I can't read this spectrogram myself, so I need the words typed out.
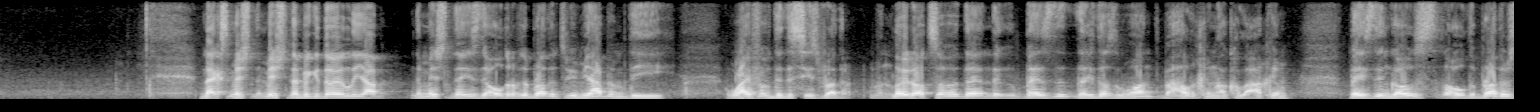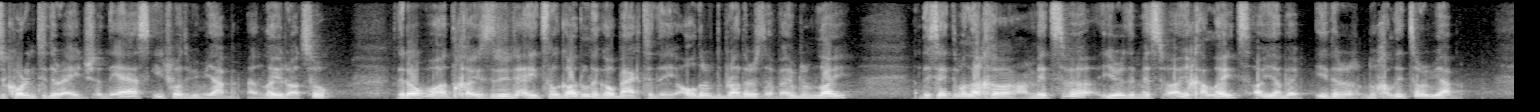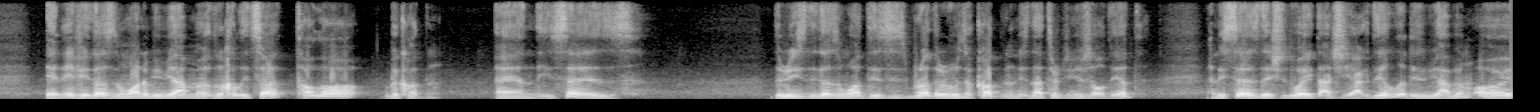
Next Mishnah, Mishnah Begdoil Yabim. The Mishnah is the older of the brother to be Yabim, the wife of the deceased brother. When Loy then the Beis Din that he doesn't want, Bahalachim al Kolachim, Beis Din goes all the brothers according to their age, and they ask each one to be Yabim. And Loy Rotzo, they don't want Chayzrin Eitzel Godel, they go back to the older of the brothers of Abraham Loy. They say to Malacha, a mitzvah, you're the mitzvah. Either do or yabim. And if he doesn't want to be yabim or do chalitza, tolo bekotten. And he says, the reason he doesn't want is his brother who's a cotton, he's not 13 years old yet. And he says they should wait achi yagdil, that is yabim, or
